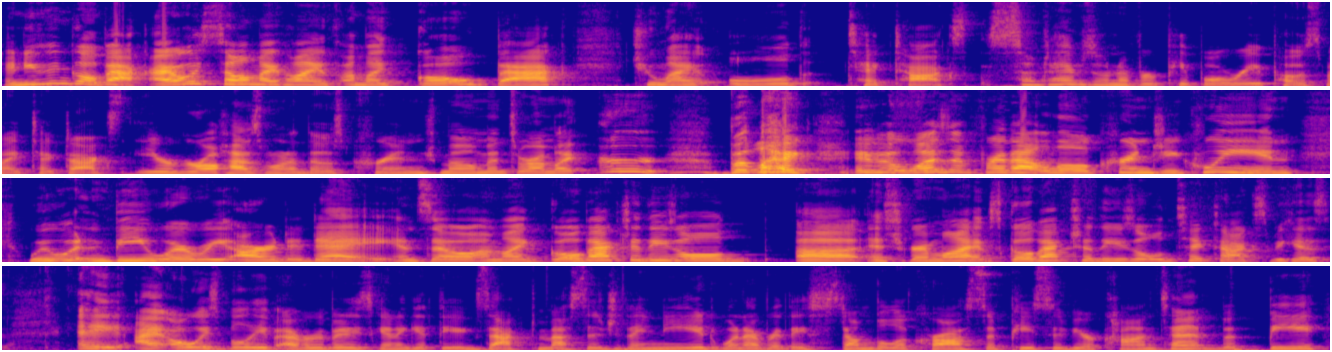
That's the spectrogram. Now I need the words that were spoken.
And you can go back. I always tell my clients, I'm like, go back to my old TikToks. Sometimes whenever people repost my TikToks, your girl has one of those cringe moments where I'm like, Ugh. but like if it wasn't for that little cringy queen, we wouldn't be where we are today. And so I'm like, go back to these old uh, Instagram lives, go back to these old TikToks because a, I always believe everybody's going to get the exact message they need whenever they stumble across a piece of your content. But B,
